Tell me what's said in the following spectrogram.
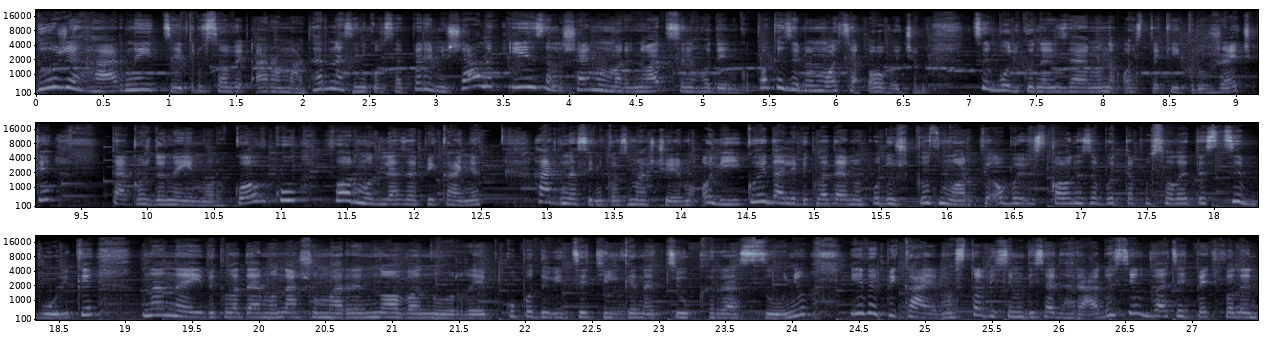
дуже гарний цитрусовий аромат. Гарнесенько все перемішали і залишаємо маринуватися на годинку, поки займемося овочем. Цибульку нарізаємо на ось такі кружечки, також до неї морковку, форму для запікання. Гарнесенько змащуємо олійкою, далі викладаємо подушку з моркви, обов'язково не забудьте посолити з цибульки. На неї викладаємо нашу мариновану рибку, подивіться тільки на цю красуню. І випікаємо 180 градусів 25 хвилин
